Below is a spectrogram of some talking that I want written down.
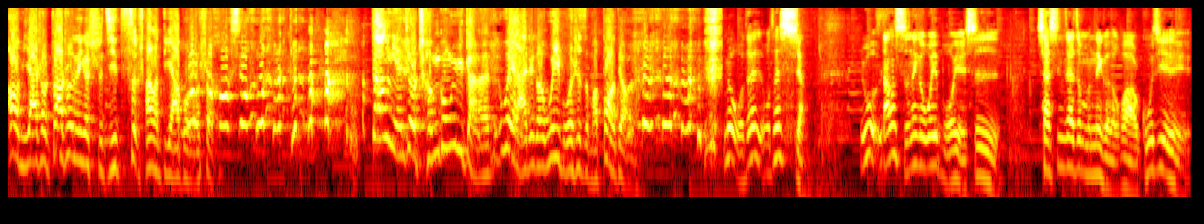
奥米加兽抓住那个时机刺穿了迪亚波罗兽，好笑了。当年就成功预感了未来这个微博是怎么爆掉的。没有，我在我在想，如果当时那个微博也是像现在这么那个的话，我估计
